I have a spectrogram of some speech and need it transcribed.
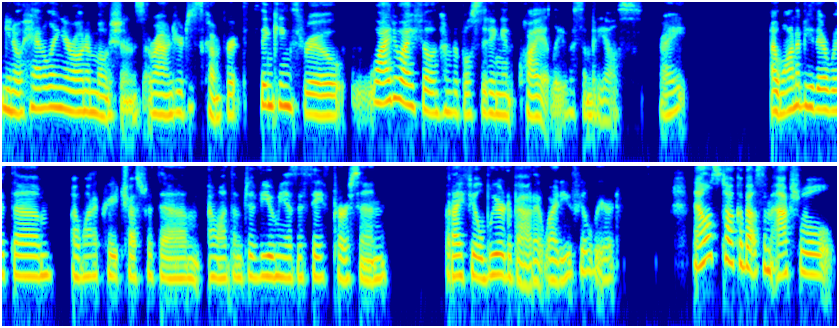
you know, handling your own emotions around your discomfort, thinking through why do I feel uncomfortable sitting in quietly with somebody else, right? I want to be there with them. I want to create trust with them. I want them to view me as a safe person, but I feel weird about it. Why do you feel weird? Now let's talk about some actual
